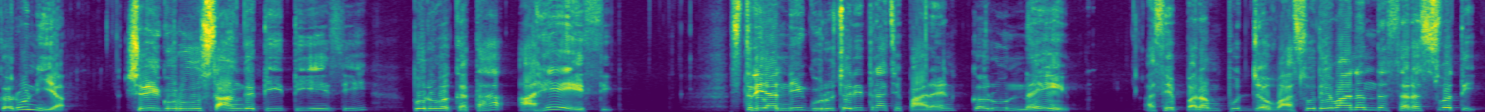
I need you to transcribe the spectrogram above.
करुणिया. श्री गुरु सांगती तियेसी पूर्वकथा आहे एसी. स्त्रियांनी गुरुचरित्राचे पारायण करू नये असे परमपूज्य वासुदेवानंद सरस्वती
